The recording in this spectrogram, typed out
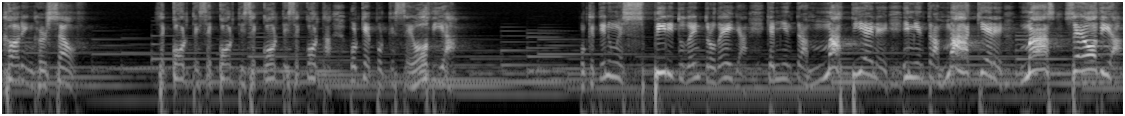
cutting herself. Se corta y se corta y se corta y se corta. ¿Por qué? Porque se odia. Porque tiene un espíritu dentro de ella que mientras más tiene y mientras más adquiere, más se odia.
